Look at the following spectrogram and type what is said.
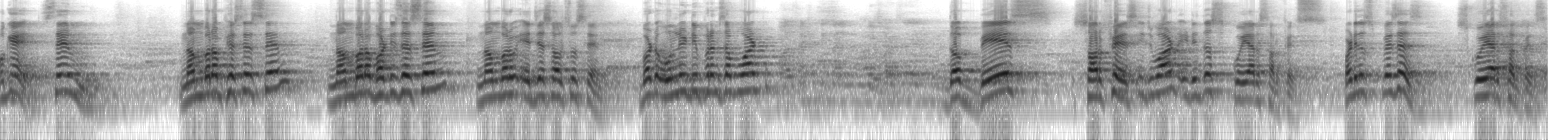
Okay, same number of faces same, number of vertices same, number of edges also same. But only difference of what? The base surface is what? It is the square surface. What is the faces? Square surface.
